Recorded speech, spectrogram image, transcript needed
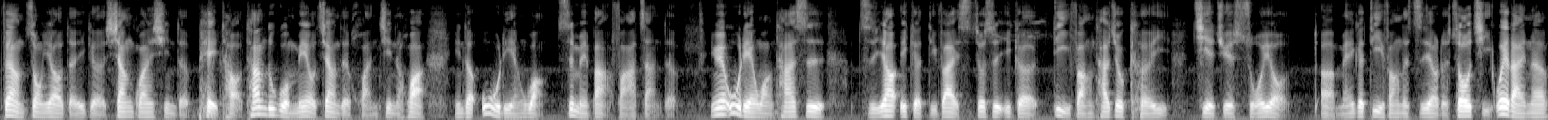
非常重要的一个相关性的配套。它如果没有这样的环境的话，你的物联网是没办法发展的。因为物联网它是只要一个 device，就是一个地方，它就可以解决所有呃每一个地方的资料的收集。未来呢，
